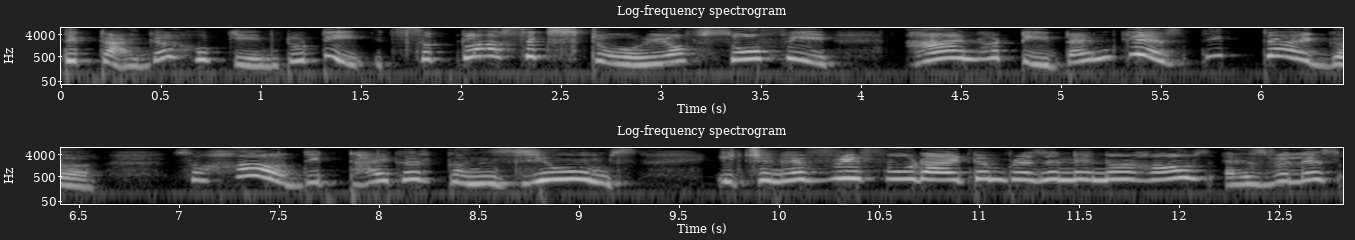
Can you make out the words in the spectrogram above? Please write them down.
The Tiger Who Came to Tea. It's a classic story of Sophie and her tea time guest, the tiger. So, how the tiger consumes each and every food item present in her house as well as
